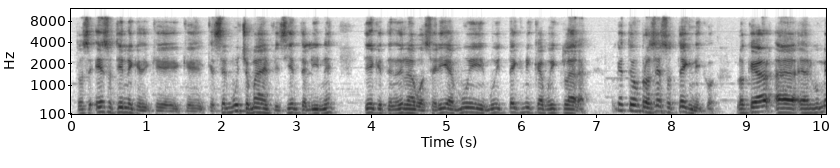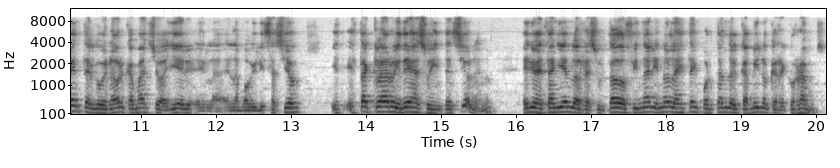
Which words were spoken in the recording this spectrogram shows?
Entonces eso tiene que, que, que ser mucho más eficiente el INE tiene que tener una vocería muy, muy técnica, muy clara, porque esto es un proceso técnico. Lo que argumenta el gobernador Camacho ayer en la, en la movilización está claro y deja sus intenciones, ¿no? Ellos están yendo al resultado final y no les está importando el camino que recorramos.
